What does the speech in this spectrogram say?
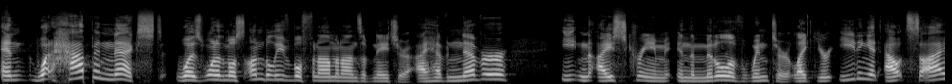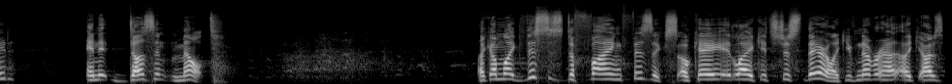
And what happened next was one of the most unbelievable phenomenons of nature. I have never eaten ice cream in the middle of winter. Like you're eating it outside and it doesn't melt. Like I'm like, this is defying physics, okay? It, like it's just there. Like you've never had like I was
